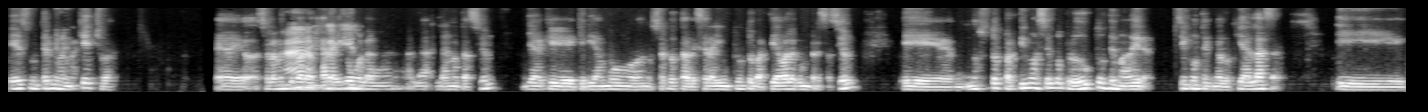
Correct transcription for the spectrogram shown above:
es un término en quechua, eh, solamente para ah, dejar ahí como la, la, anotación, ya que queríamos nosotros establecer ahí un punto de partida para la conversación. Eh, nosotros partimos haciendo productos de madera, ¿sí? con tecnología láser. Y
